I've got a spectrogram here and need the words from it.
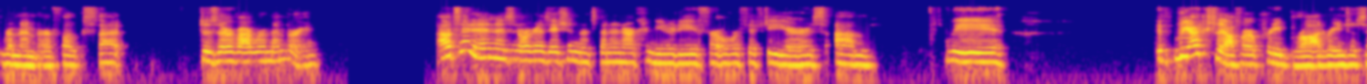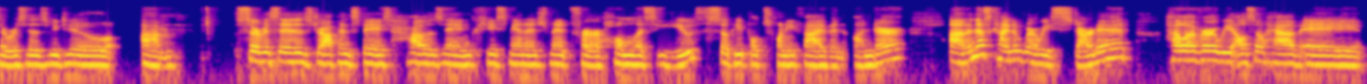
remember folks that deserve our remembering Outside In is an organization that's been in our community for over 50 years. Um, we we actually offer a pretty broad range of services. We do um, services, drop in space, housing, case management for homeless youth, so people 25 and under. Um, and that's kind of where we started. However, we also have a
